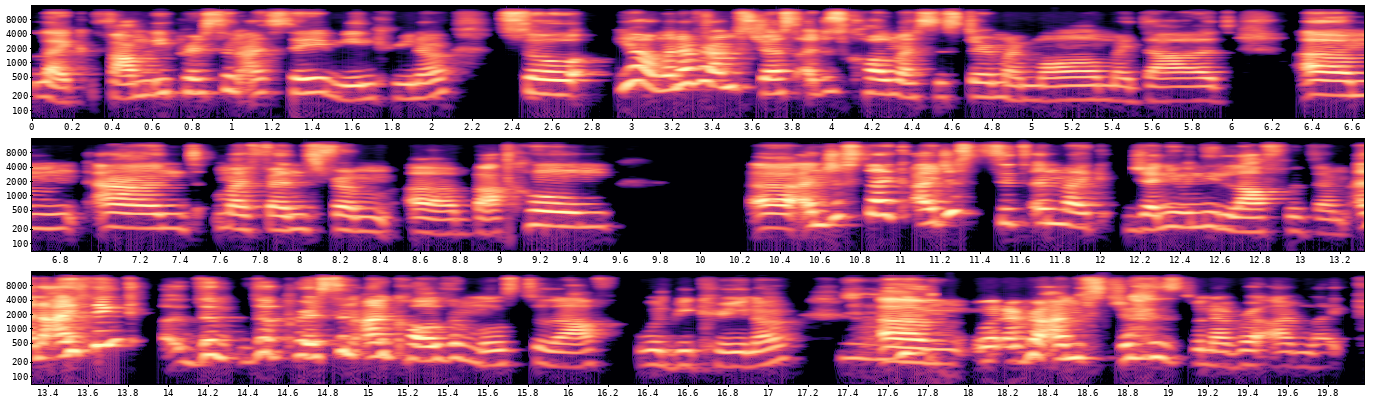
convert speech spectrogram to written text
like family person i'd say me and karina so yeah whenever i'm stressed i just call my sister my mom my dad um and my friends from uh back home uh, and just like I just sit and like genuinely laugh with them. And I think the the person I call the most to laugh would be Karina. Um, whenever I'm stressed, whenever I'm like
